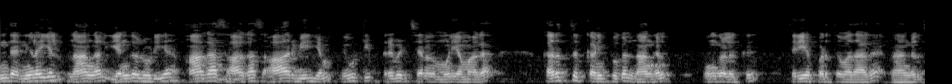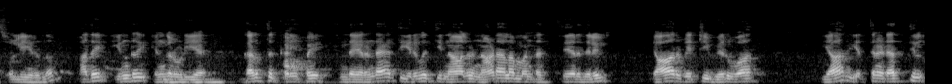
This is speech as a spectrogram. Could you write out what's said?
இந்த நிலையில் நாங்கள் எங்களுடைய Akash Akash RVM YouTube private channel மூலியமாக கருத்து கணிப்புகள் நாங்கள் உங்களுக்கு தெரியப்படுத்துவதாக நாங்கள் சொல்லியிருந்தோம். அதை இன்று எங்களுடைய கருத்து கணிப்பை இந்த ரெண்டாயிரத்தி இருபத்தி நாலு நாடாளுமன்ற தேர்தலில் யார் வெற்றி பெறுவார் யார் எத்தனை இடத்தில்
